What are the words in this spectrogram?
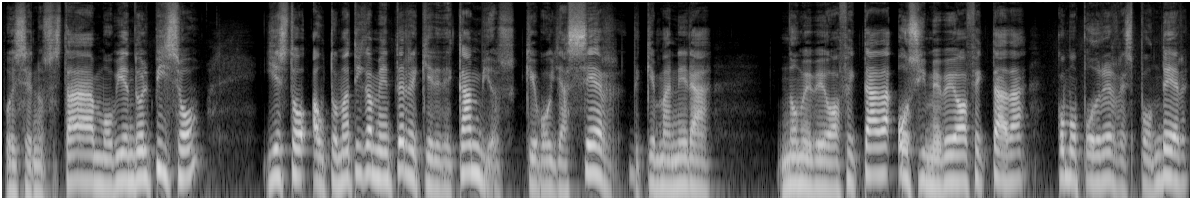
pues se nos está moviendo el piso y esto automáticamente requiere de cambios. ¿Qué voy a hacer? ¿De qué manera no me veo afectada? O si me veo afectada, ¿cómo podré responder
